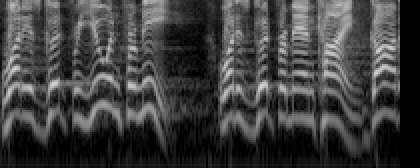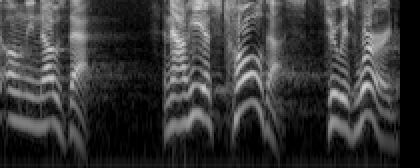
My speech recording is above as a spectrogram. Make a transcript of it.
what is good for you and for me, what is good for mankind. God only knows that. And now He has told us through His Word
